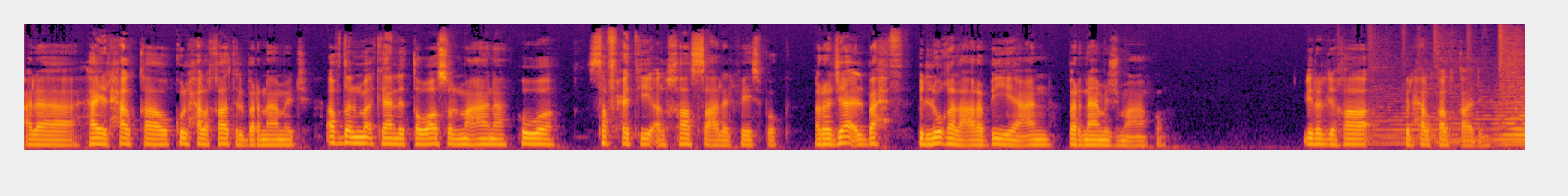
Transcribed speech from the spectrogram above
على هاي الحلقة وكل حلقات البرنامج. أفضل مكان للتواصل معنا هو صفحتي الخاصة على الفيسبوك. رجاء البحث باللغة العربية عن برنامج معاكم. إلى اللقاء في الحلقة القادمة.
